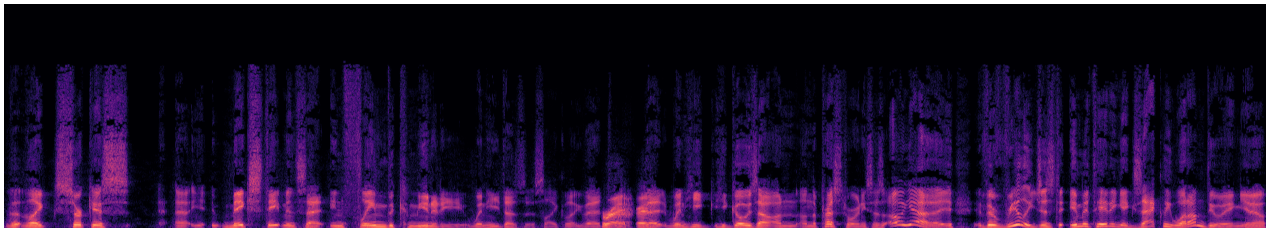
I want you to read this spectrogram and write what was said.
that like Serkis. Uh, makes statements that inflame the community when he does this, like like that. Right, right. That when he he goes out on on the press tour and he says, "Oh yeah, they're really just imitating exactly what I'm doing," you know,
